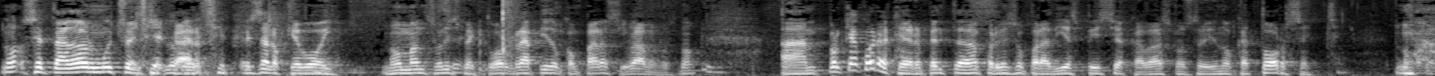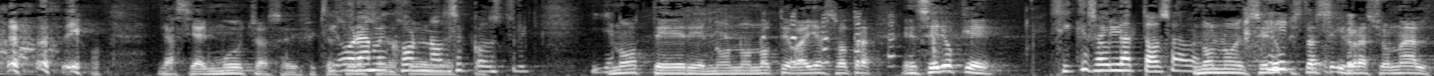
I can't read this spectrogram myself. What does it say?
No, se tardaron mucho en Sí, checar. Es a lo que voy. No mandas un inspector rápido, comparas y vámonos, ¿no? Porque acuérdate que de repente te dan permiso para 10 pisos y acabas construyendo 14. ¿no? Digo, ya sí hay muchas edificaciones. ahora en la mejor no se construye. Y ya. No, Tere, no, no, no te vayas a otra. En serio que Sí que soy latosa. ¿verdad? No, no, en serio que estás irracional.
